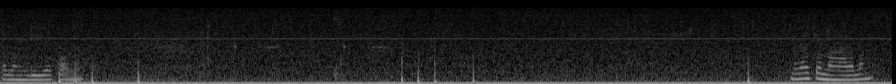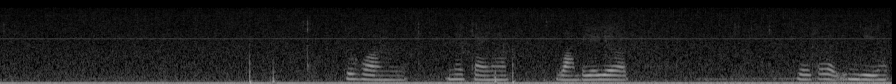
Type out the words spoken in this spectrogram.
กำลังดีแล้วตอนนี้มันน่าจะมาแล้วมั้งเพื่อความแน่ใจนะครับ วางไปเยอะๆเยอะเท่าไหร่ยิ่งดีครับ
